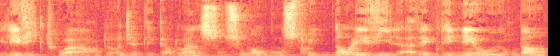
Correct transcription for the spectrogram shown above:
et les victoires de Recep Tayyip Erdogan sont souvent construites dans les villes avec des néo-urbains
